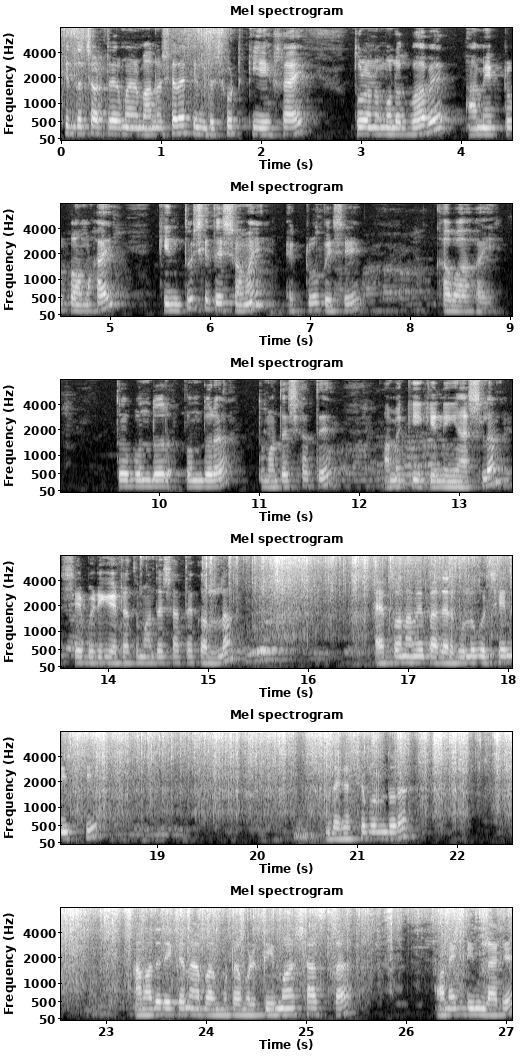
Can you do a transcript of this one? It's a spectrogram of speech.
কিন্তু চট্টগ্রামের মানুষেরা কিন্তু শুটকি খায়। তুলনামূলকভাবে আমি একটু কম খাই, কিন্তু শীতের সময় একটু বেশি খাওয়া হয়। তো বন্ধুর, বন্ধুরা, তোমাদের সাথে আমি কী কী নিয়ে আসলাম সেই ভিডিওটা তোমাদের সাথে করলাম। এখন আমি বাজারগুলো গুছিয়ে নিচ্ছি। দেখাচ্ছে বন্ধুরা। আমাদের এখানে আবার মোটামুটি ডিমও সস্তা অনেক ডিম লাগে।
